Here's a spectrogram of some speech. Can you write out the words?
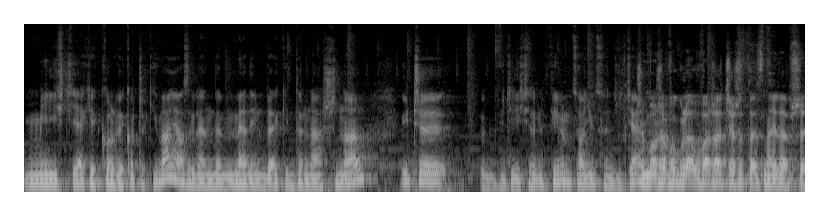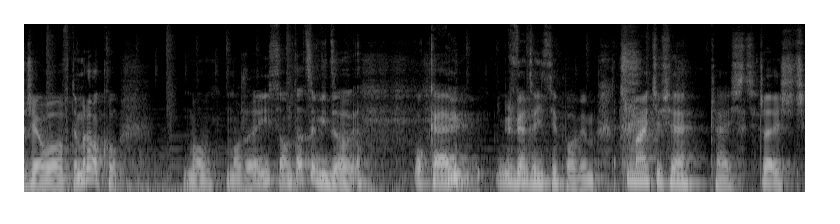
mieliście jakiekolwiek oczekiwania względem Men in Black International i czy widzieliście ten film, co o nim sądzicie? Czy może w ogóle uważacie, że to jest najlepsze dzieło w tym roku? Bo może i są tacy widzowie. Okej, już więcej nic nie powiem. Trzymajcie się, cześć. Cześć.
